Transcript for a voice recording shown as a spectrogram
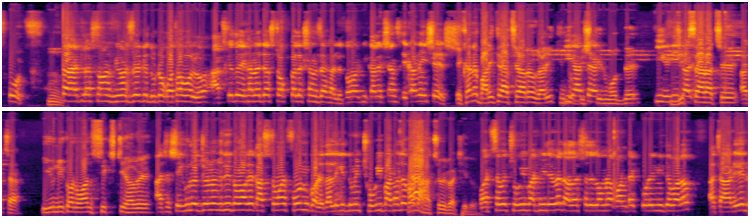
স্পোর্টস হুম। অ্যাট লাস্ট ভিউয়ার্সদেরকে দুটো কথা বলো। আজকে তো এখানে যা স্টক কালেকশন দেখালে। তোমার কি কালেকশন এখানেই শেষ? এখানে বাড়িতে আছে আরও গাড়ি কিন্তু? বৃষ্টির মধ্যে? জিক্সার আছে। আচ্ছা। ইউনিকর্ন ওয়ান সিক্সটি হবে। আচ্ছা সেগুলোর জন্য যদি তোমাকে কাস্টমার ফোন করে তাহলে কি তুমি ছবি পাঠাতে পারো? হ্যাঁ হ্যাঁ ছবি পাঠিয়ে দেবো। হোয়াটসঅ্যাপে ছবি পাঠিয়ে দেবে দাদার সাথে তোমরা কন্ট্যাক্ট করে নিতে পারো। আচ্ছা আর এর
